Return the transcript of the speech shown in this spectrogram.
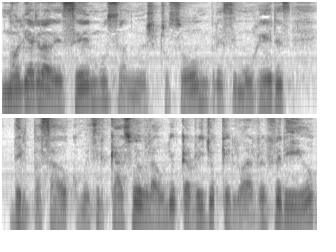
no le agradecemos a nuestros hombres y mujeres del pasado, como es el caso de Braulio Carrillo, que lo ha referido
